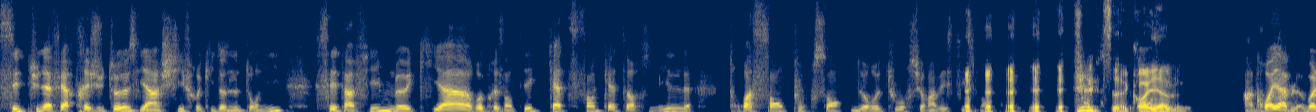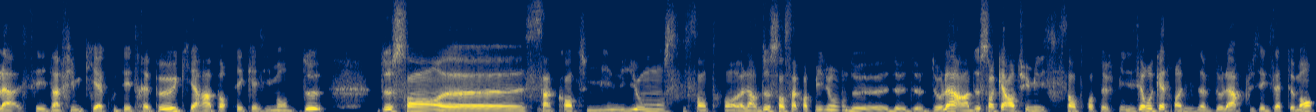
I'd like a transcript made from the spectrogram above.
C'est une affaire très juteuse, il y a un chiffre qui donne le tournis. C'est un film qui a représenté 414 300% de retour sur investissement. c'est incroyable. Incroyable, voilà. C'est un film qui a coûté très peu, qui a rapporté quasiment 250 millions 630, alors 250 millions de, dollars, 248 639 099 dollars plus exactement,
